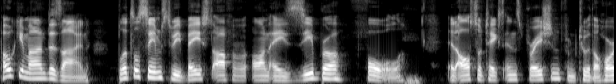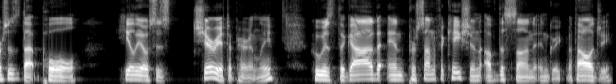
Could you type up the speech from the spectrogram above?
Pokemon design. Blitzle seems to be based off of on a zebra foal. It also takes inspiration from two of the horses that pull Helios's chariot, apparently, who is the god and personification of the sun in Greek mythology.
